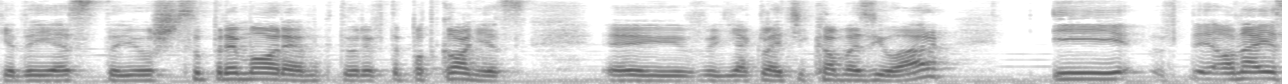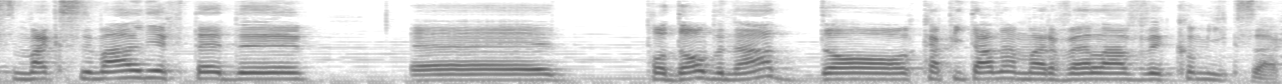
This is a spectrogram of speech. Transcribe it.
kiedy jest już Supremorem, który w, pod koniec, e, jak leci Come As You Are. I ona jest maksymalnie wtedy e, podobna do kapitana Marvela w komiksach.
